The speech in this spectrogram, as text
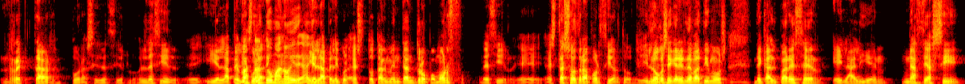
reptar, por así decirlo. Es decir, eh, y en la Es película... bastante humanoide ahí. Y en la película es totalmente antropomorfo. Es decir, eh, esta es otra, por cierto. Y luego, si queréis, debatimos de que al parecer el alien nace así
